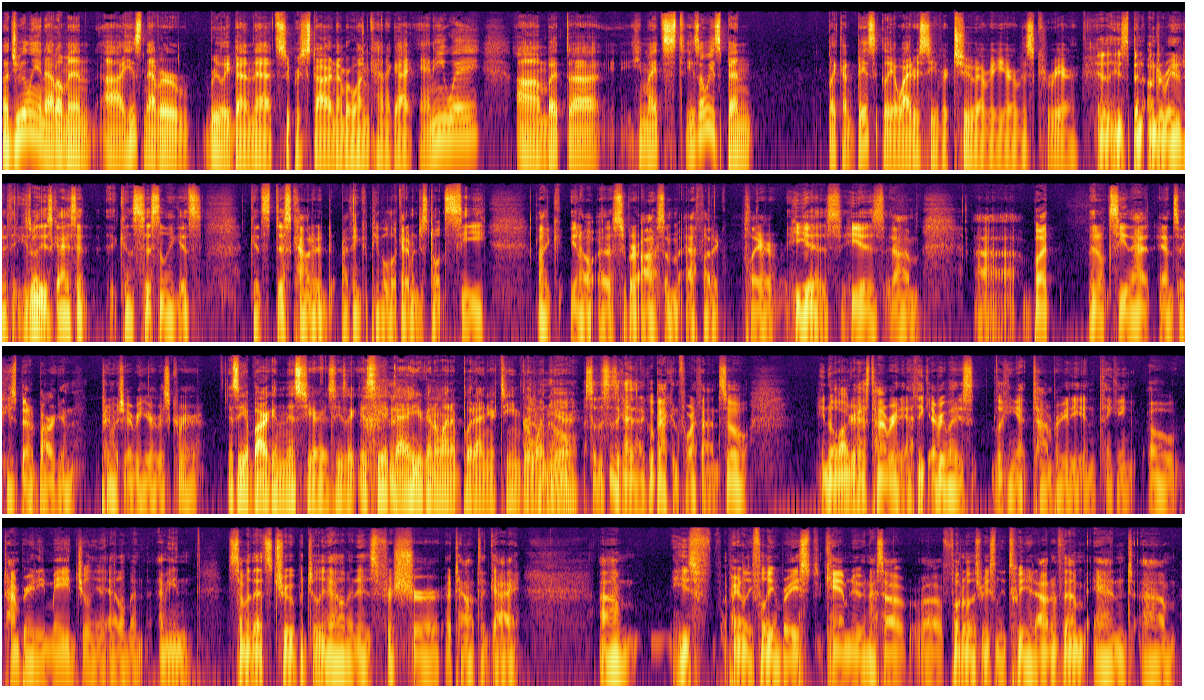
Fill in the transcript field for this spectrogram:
Now, Julian Edelman, uh, he's never really been that superstar number one kind of guy anyway. Um, but uh, he might. St- he's always been like a, basically a wide receiver too every year of his career. He- He's been underrated. I think he's one of these guys that consistently gets gets discounted. I think people look at him and just don't see like you know a super awesome athletic player. He is. He is. Um, uh, but they don't see that, and so he's been a bargain pretty much every year of his career. Is he a bargain this year? Is he's like is he a guy you're going to want to put on your team for one know. year? So this is a guy that I go back and forth on. So he no longer has Tom Brady. I think everybody's looking at Tom Brady and thinking, "Oh, Tom Brady made Julian Edelman." I mean, some of that's true, but Julian Edelman is for sure a talented guy. Um, he's f- apparently fully embraced Cam Newton. I saw uh, photos recently tweeted out of them, and um,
